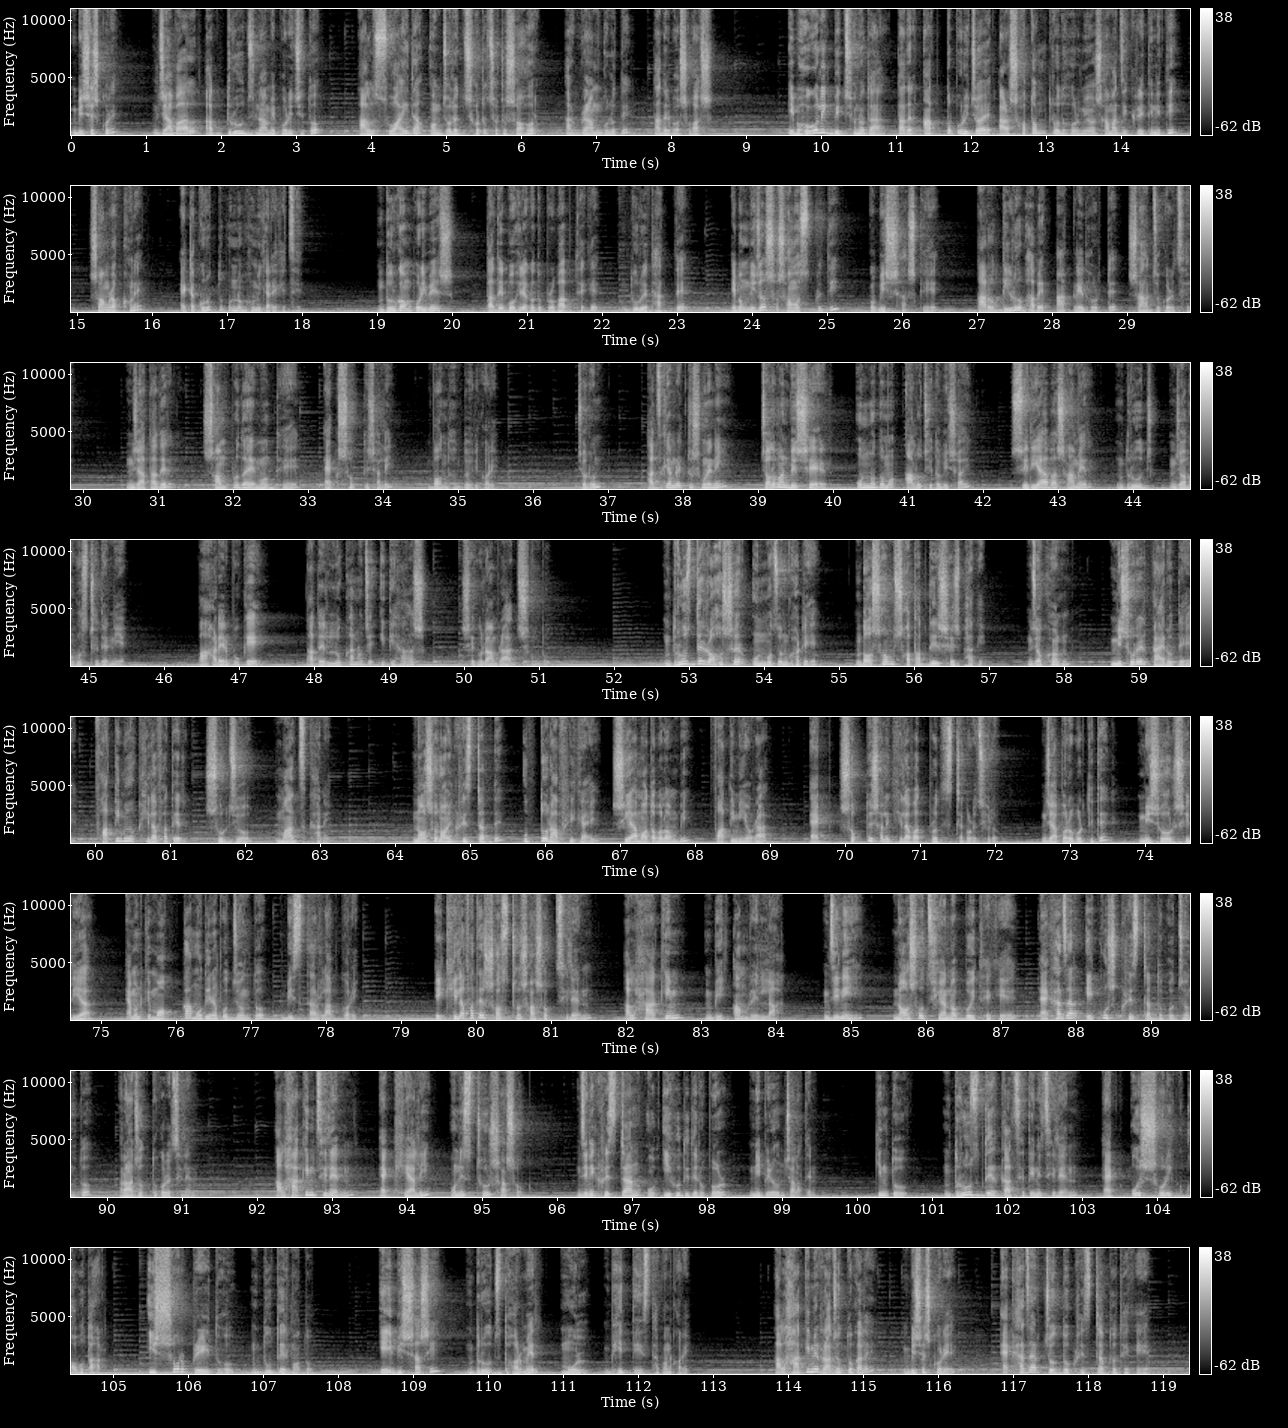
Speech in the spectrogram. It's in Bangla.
বিশেষ করে জাবাল আদ্রুজ নামে পরিচিত আল সোয়াইদা অঞ্চলের ছোট ছোট শহর আর গ্রামগুলোতে তাদের বসবাস। এই ভৌগোলিক বিচ্ছিন্নতা তাদের আত্মপরিচয় আর স্বতন্ত্র ধর্মীয় সামাজিক রীতিনীতি সংরক্ষণে একটা গুরুত্বপূর্ণ ভূমিকা রেখেছে। দুর্গম পরিবেশ, তাদের বহিরাগত প্রভাব থেকে দূরে থাকতে এবং নিজস্ব সংস্কৃতি ও বিশ্বাসকে আরও দৃঢ়ভাবে আঁকড়ে ধরতে সাহায্য করেছে, যা তাদের সম্প্রদায়ের মধ্যে এক শক্তিশালী বন্ধন তৈরি করে। চলুন, আজকে আমরা একটু শুনে নিই চলমান বিশ্বের অন্যতম আলোচিত বিষয় সিরিয়া বা শামের দ্রুজ জনগোষ্ঠীদের নিয়ে। পাহাড়ের বুকে তাদের লুকানো যে ইতিহাস, সেগুলো আমরা আজ শুনব। দ্রুজদের রহস্যের উন্মোচন ঘটে দশম শতাব্দীর শেষ ভাগে, যখন মিশরের কায়রোতে ফাতিমীয় খিলাফাতের সূর্য মাঝখানে। নশো নয় খ্রিস্টাব্দে উত্তর আফ্রিকায় শিয়া মতাবলম্বী ফাতিমীয়রা এক শক্তিশালী খিলাফত প্রতিষ্ঠা করেছিল, যা পরবর্তীতে মিশর, সিরিয়া, এমনকি মক্কা, মদিনা পর্যন্ত বিস্তার লাভ করে। এই খিলাফতের ষষ্ঠ শাসক ছিলেন আল হাকিম বি আমরিল্লাহ, যিনি নশো ছিয়ানব্বই থেকে এক হাজার একুশ খ্রিস্টাব্দ পর্যন্ত রাজত্ব করেছিলেন। আল হাকিম ছিলেন এক খেয়ালি, অনিষ্ঠুর শাসক। যিনি খ্রিস্টান ও ইহুদিদের উপর নিপীড়ন চালাতেন। কিন্তু দ্রুজদের কাছে তিনি ছিলেন এক ঐশ্বরিক অবতার, ঈশ্বর প্রেরিত দূতের মতো। এই বিশ্বাসই দ্রুজ ধর্মের মূল ভিত্তি স্থাপন করে। আল হাকিমের রাজত্বকালে, বিশেষ করে এক হাজার চোদ্দ খ্রিস্টাব্দ থেকে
